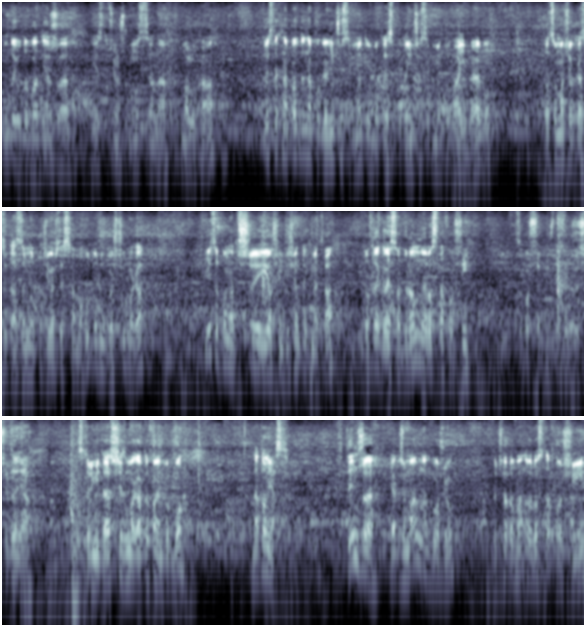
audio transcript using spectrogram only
Hyundai udowadnia, że jest wciąż miejsce na malucha. To jest tak naprawdę na pograniczu segmentu, bo to jest pograniczu segmentu A i B, bo to co macie okazję teraz ze mną podziwiać to jest samochód o długości, uwaga, nieco ponad 3,8 metra. Do tego jest ogromny rozstaw osi. Zobaczcie jak można złożyć siedzenia, z którymi teraz się zmaga TVN Turbo. Natomiast w tymże jakże małym nadwoziu wyczarowano rozstaw osi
